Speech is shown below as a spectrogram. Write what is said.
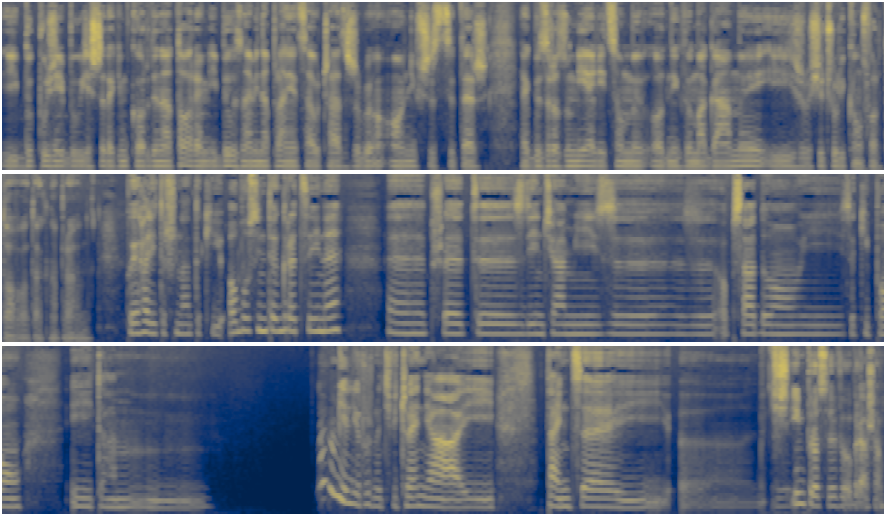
i by, później był jeszcze takim koordynatorem i był z nami na planie cały czas, żeby oni wszyscy też jakby zrozumieli, co my od nich wymagamy i żeby się czuli komfortowo tak naprawdę. Pojechali też na taki obóz integracyjny, e, przed e, zdjęciami z, z obsadą i z ekipą i tam no, mieli różne ćwiczenia i tańce i... E, Jakiś impro sobie wyobrażam.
